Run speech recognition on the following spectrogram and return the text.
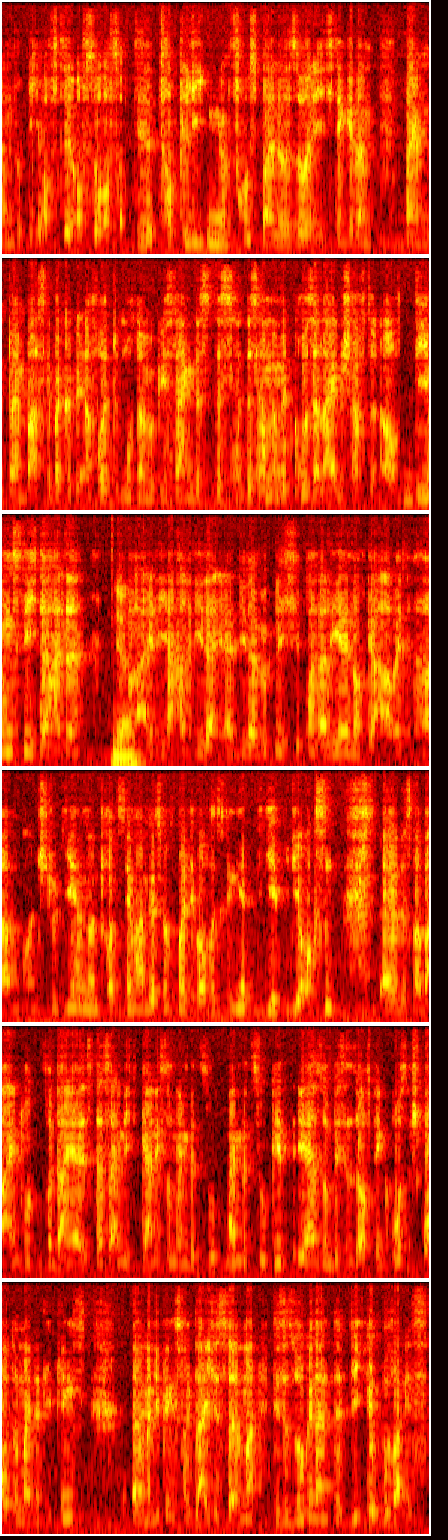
ähm, wirklich auf, die, auf, so, auf, so, auf diese Top-Ligen im Fußball oder so. Ich denke, beim, beim, beim Basketball Erfurt muss man wirklich sagen, das, das, das haben wir mit großer Leidenschaft und auch die Jungs, die ich da hatte, ja. über all die Jahre, die da, die da wirklich parallel noch gearbeitet haben und studieren und trotzdem haben wir fünfmal die Woche trainiert wie die, wie die Ochsen. Äh, das war beeindruckend. Von daher ist das eigentlich gar nicht so mein Bezug. Mein Bezug geht eher so ein bisschen so auf den großen Sport und meine Lieblings, äh, mein Lieblingsvergleich ist da immer dieser sogenannte Videobeweis.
